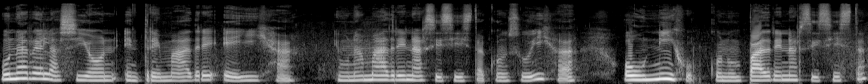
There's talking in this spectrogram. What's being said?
una relación entre madre e hija, una madre narcisista con su hija o un hijo con un padre narcisista,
